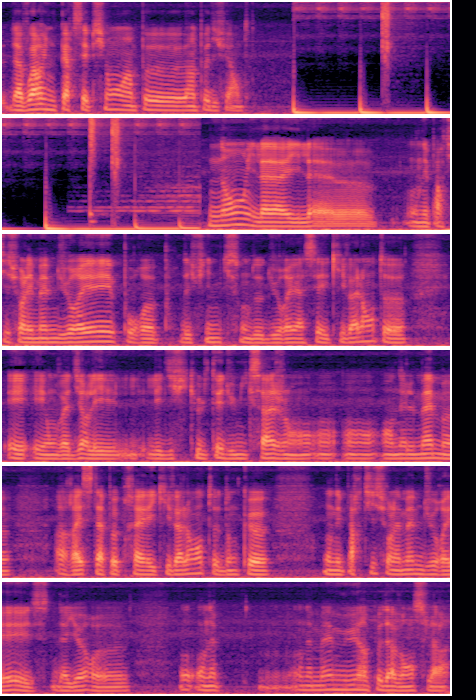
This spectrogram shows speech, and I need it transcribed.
d'avoir une perception un peu, un peu différente. Non, euh, on est parti sur les mêmes durées pour, euh, pour, des films qui sont de durée assez équivalente. Euh, et, on va dire les, difficultés du mixage en, elles-mêmes restent à peu près équivalentes. Donc on est parti sur la même durée. Et d'ailleurs, on, a, on a même eu un peu d'avance là.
